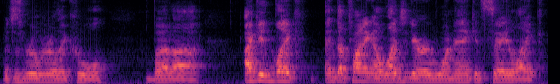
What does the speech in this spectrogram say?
which is really really cool. But uh, I could like end up finding a legendary one, and I could say like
